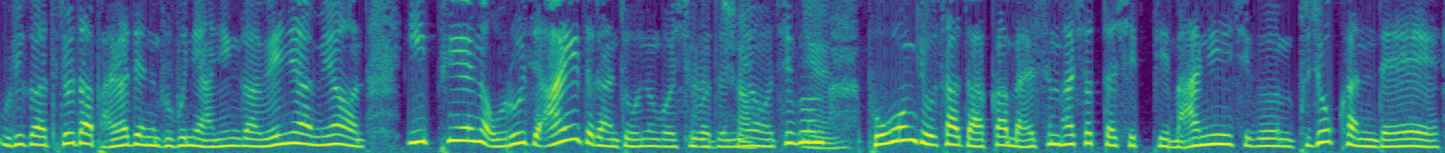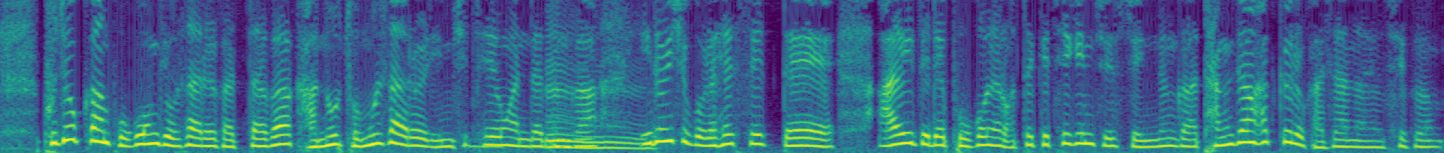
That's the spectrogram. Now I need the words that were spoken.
우리가 들여다봐야 되는 부분이 아닌가. 왜냐하면 이 피해는 오로지 아이들한테 오는 것이거든요. 그렇죠. 지금 예. 보건교사도 아까 말씀하셨다시피 많이 지금 부족한데 부족한 보건교사를 갖다가 간호조무사를 임시 채용한다든가 음. 이런 식으로 했을 때 아이들의 보건을 어떻게 책임질 수 있는가. 당장 학교를 가잖아요. 지금.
